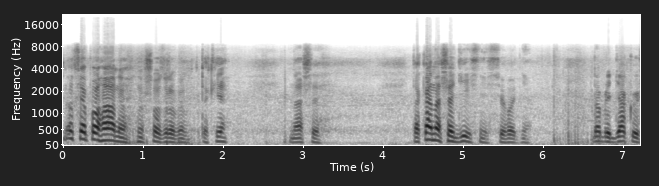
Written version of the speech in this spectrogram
Ну це погано. Ну що зробимо? Таке наше, така наша дійсність сьогодні. Добре, дякую.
